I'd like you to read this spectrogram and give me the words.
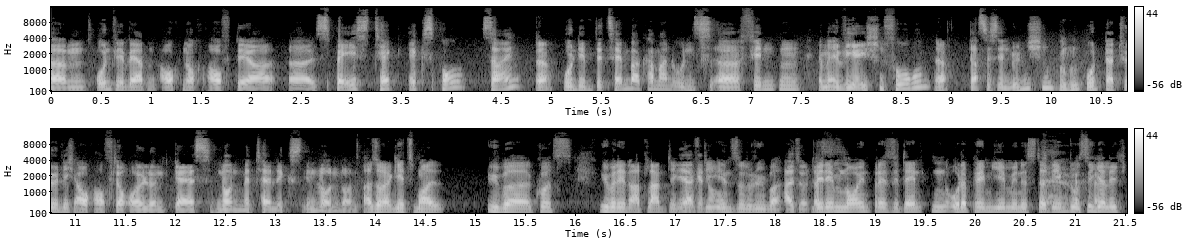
Ähm, und wir werden auch noch auf der äh, Space Tech Expo sein. Ja. Und im Dezember kann man uns äh, finden im Aviation Forum. Ja. Das ist in München. Mhm. Und natürlich auch auf der Oil and Gas Non-Metallics in London. Also da geht es mal über kurz über den Atlantik ja, auf genau. die Insel rüber. Also mit dem neuen Präsidenten oder Premierminister, dem du sicherlich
